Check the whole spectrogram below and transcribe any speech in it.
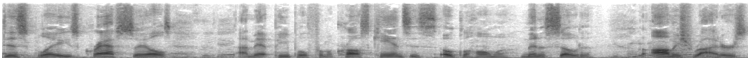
displays, craft sales. I met people from across Kansas, Oklahoma, Minnesota. The Amish riders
